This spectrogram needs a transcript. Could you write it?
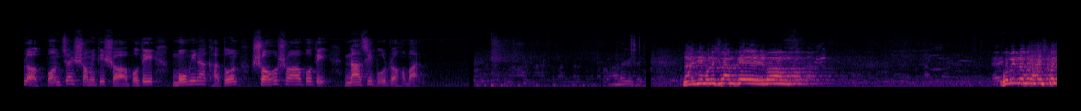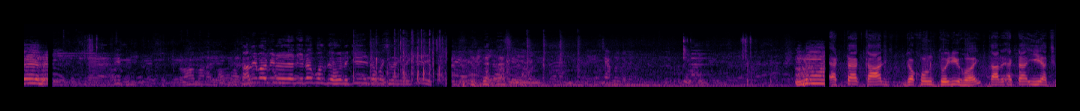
ব্লক পঞ্চায়েত সমিতির সভাপতি মমিনা খাতুন সহ সভাপতি নাজিবুর রহমান। নাজিমুল ইসলামকে এবং গোবিন্দপুর হাই স্কুলের তালি মারবি এটা বলতে হবে নাকি? এটা পয়সা লাগে নাকি? একটা কাজ যখন তৈরি হয় তার একটা ই আছে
